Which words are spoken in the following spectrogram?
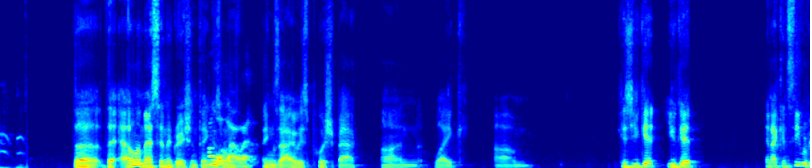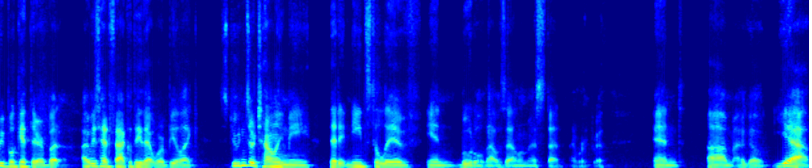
the the LMS integration thing I'll is one of the it. things I always push back on, like, um, because you get you get, and I can see where people get there, but I always had faculty that would be like, students are telling me that it needs to live in Moodle. That was the LMS that I worked with, and um, I go, yeah,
